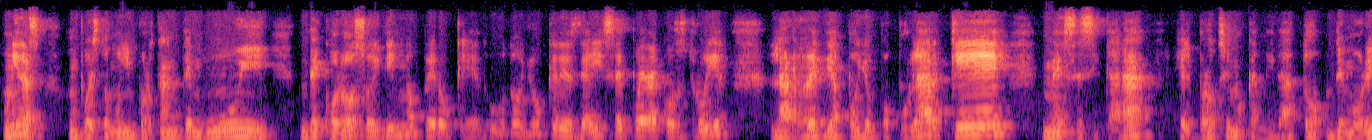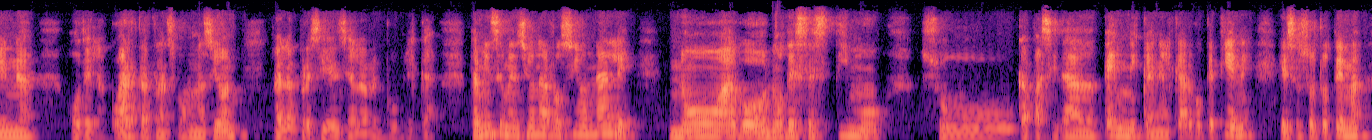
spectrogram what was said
Unidas, un puesto muy importante, muy decoroso y digno, pero que dudo yo que desde ahí se pueda construir la red de apoyo popular que necesitará el próximo candidato de Morena o de la cuarta transformación a la presidencia de la República. También se menciona a Rocío Nale. No hago, no desestimo su capacidad técnica en el cargo que tiene, ese es otro tema,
